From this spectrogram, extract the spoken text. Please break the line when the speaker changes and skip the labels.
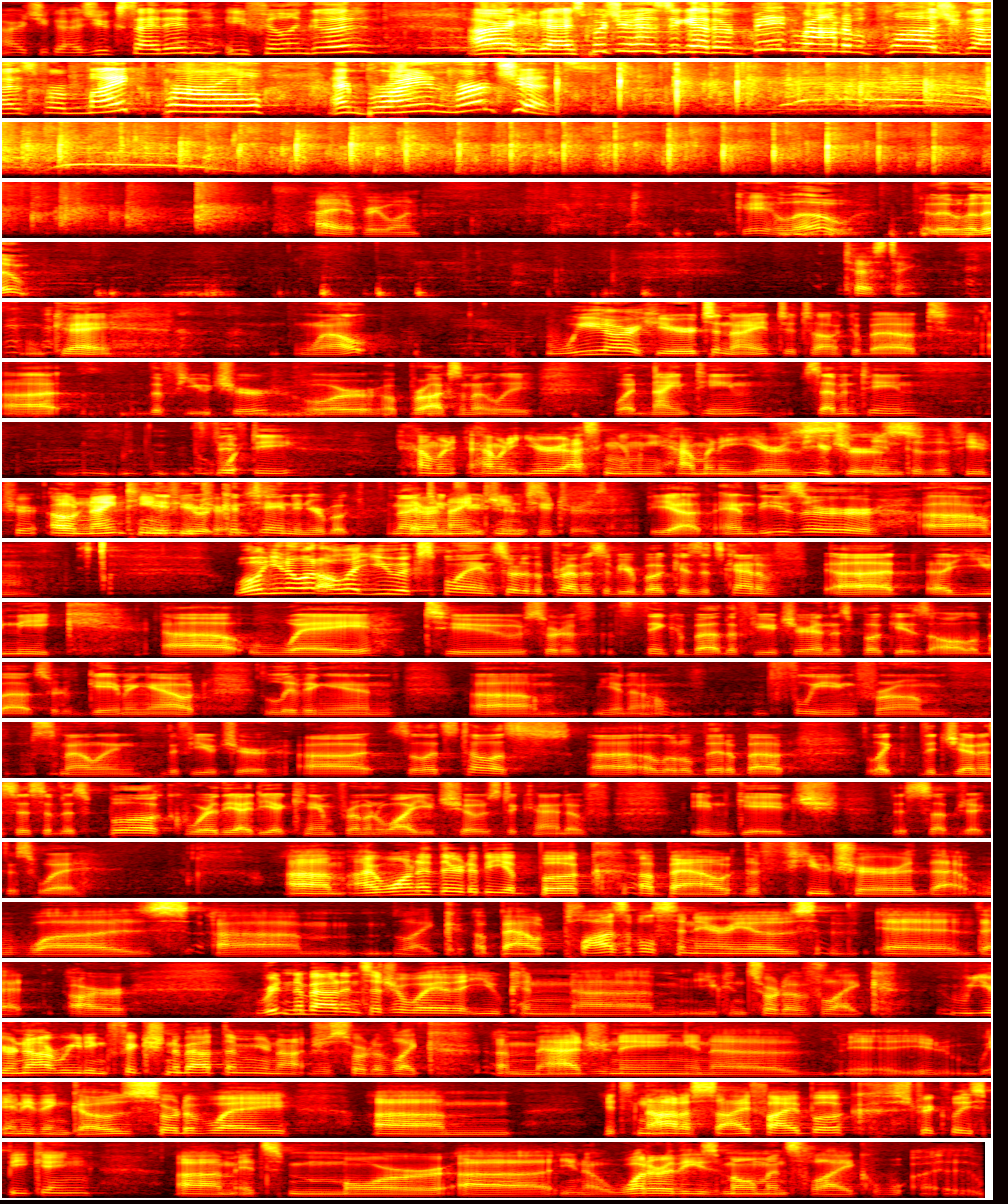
All right, you guys, you excited? Are you feeling good? All right, you guys, put your hands together. Big round of applause, you guys, for Mike Pearl and Brian Merchant.
Hi, everyone.
Okay, hello. Hello, hello.
Testing.
Okay. Well, we are here tonight to talk about uh, the future, or approximately, what, 19, 17, 50
How many? How many? You're asking me how many years
Futures.
into the future? Oh, 19
in your,
futures.
contained in your book. 19
there are 19
futures.
futures in it.
Yeah, and these are. Um, well, you know what? I'll let you explain sort of the premise of your book, because it's kind of uh, a unique uh, way to sort of think about the future. And this book is all about sort of gaming out, living in, um, you know, fleeing from, smelling the future. Uh, so let's tell us uh, a little bit about like the genesis of this book, where the idea came from, and why you chose to kind of engage this subject this way.
Um, I wanted there to be a book about the future that was um, like about plausible scenarios uh, that are written about in such a way that you can um, you can sort of like you're not reading fiction about them. You're not just sort of like imagining in a anything goes sort of way. Um, it's not a sci-fi book, strictly speaking. Um, it's more, uh, you know, what are these moments like?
